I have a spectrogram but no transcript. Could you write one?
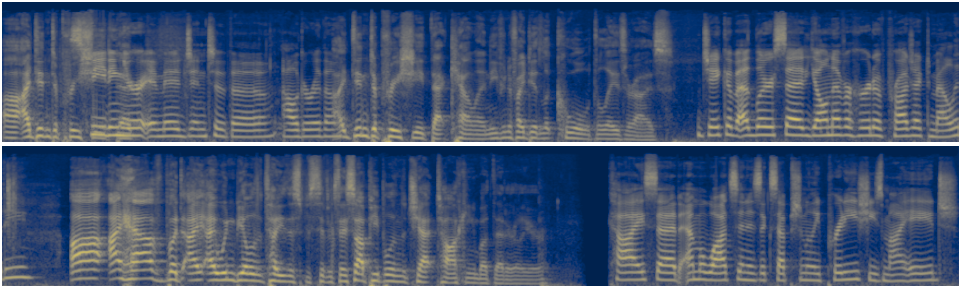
Uh, I didn't appreciate Feeding that. your image into the algorithm. I didn't appreciate that, Kellen, even if I did look cool with the laser eyes. Jacob Edler said, Y'all never heard of Project Melody? Uh, I have, but I, I wouldn't be able to tell you the specifics. I saw people in the chat talking about that earlier. Kai said, Emma Watson is exceptionally pretty. She's my age.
